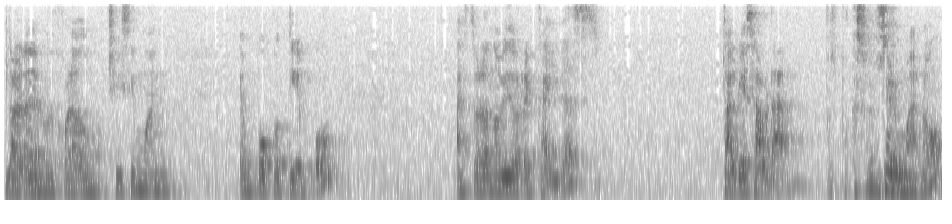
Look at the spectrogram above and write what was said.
La verdad he mejorado muchísimo en, en poco tiempo. Hasta ahora no ha habido recaídas. Tal vez habrá, pues porque soy un ser humano,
